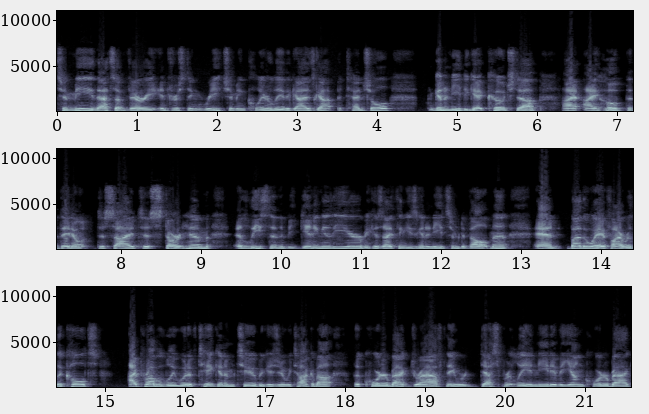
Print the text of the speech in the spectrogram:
to me, that's a very interesting reach. I mean, clearly the guy's got potential. I'm going to need to get coached up. I, I, hope that they don't decide to start him at least in the beginning of the year because I think he's going to need some development. And by the way, if I were the Colts, I probably would have taken him too because you know we talk about the quarterback draft. They were desperately in need of a young quarterback.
